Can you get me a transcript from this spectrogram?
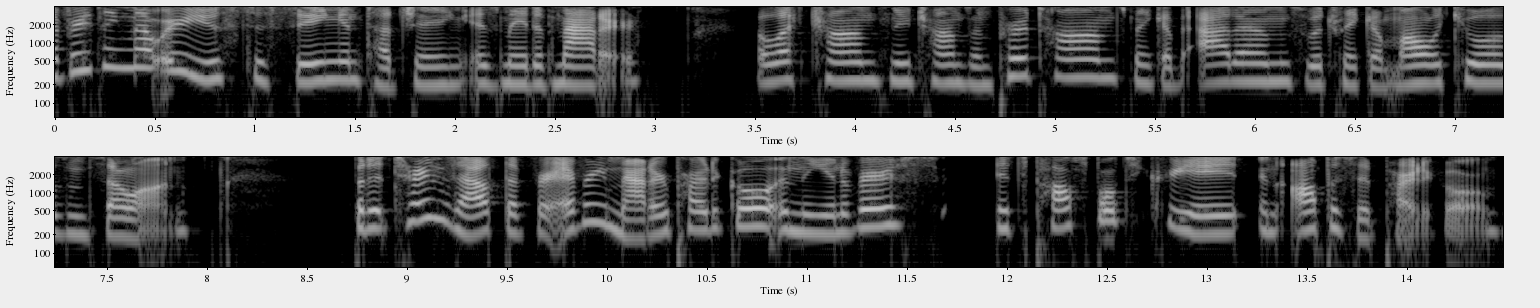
Everything that we're used to seeing and touching is made of matter. Electrons, neutrons, and protons make up atoms, which make up molecules, and so on. But it turns out that for every matter particle in the universe, it's possible to create an opposite particle.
